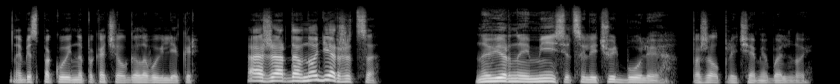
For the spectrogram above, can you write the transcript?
— обеспокоенно покачал головой лекарь. «А жар давно держится?» «Наверное, месяц или чуть более», — пожал плечами больной.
